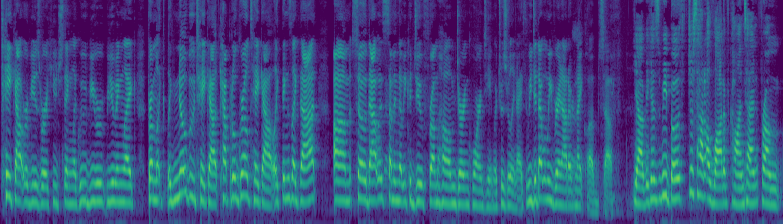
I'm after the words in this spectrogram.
takeout reviews were a huge thing. Like, we would be reviewing like from like like Nobu takeout, Capital Grille takeout, like things like that. Um, so that was something that we could do from home during quarantine, which was really nice. We did that when we ran out of nightclub stuff. Yeah, because we both just had a lot of content from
